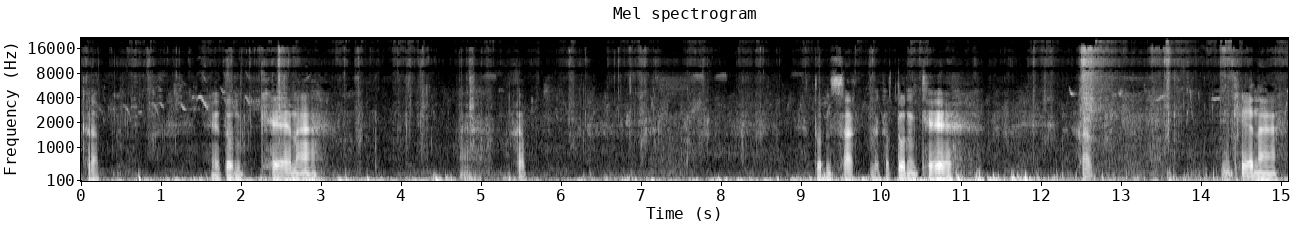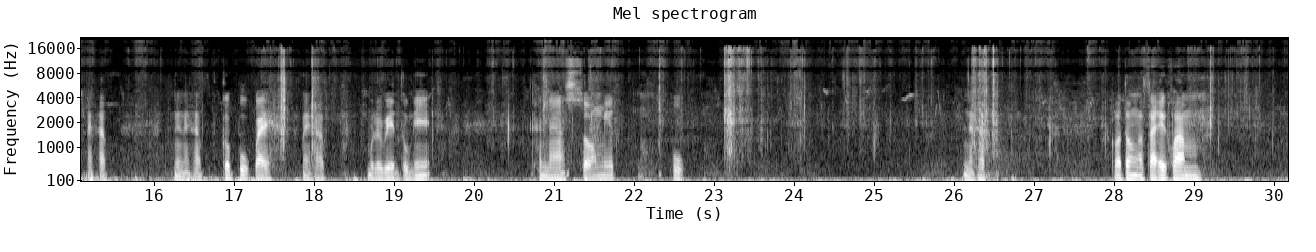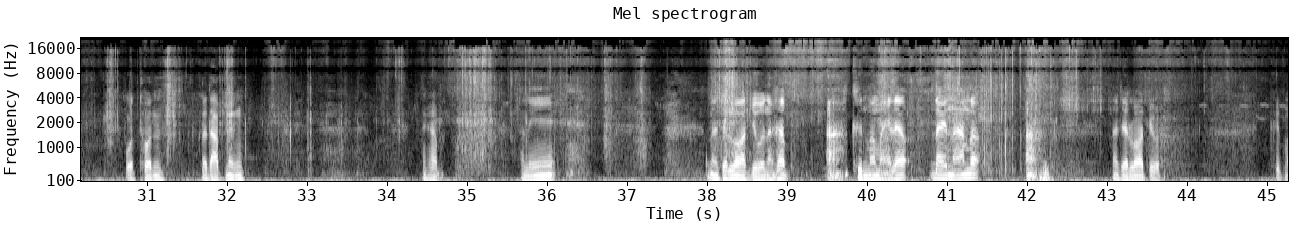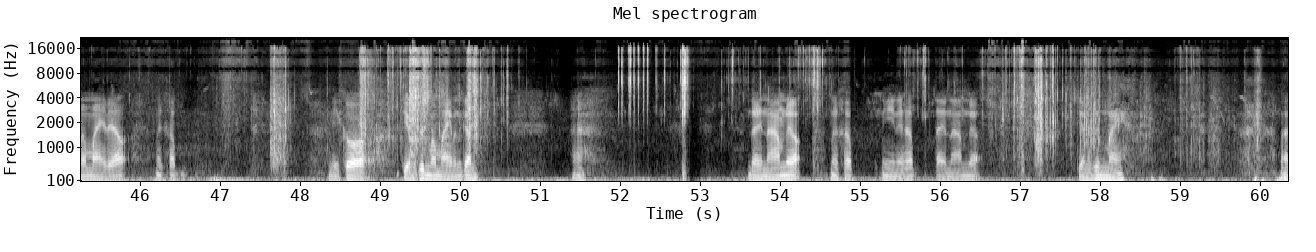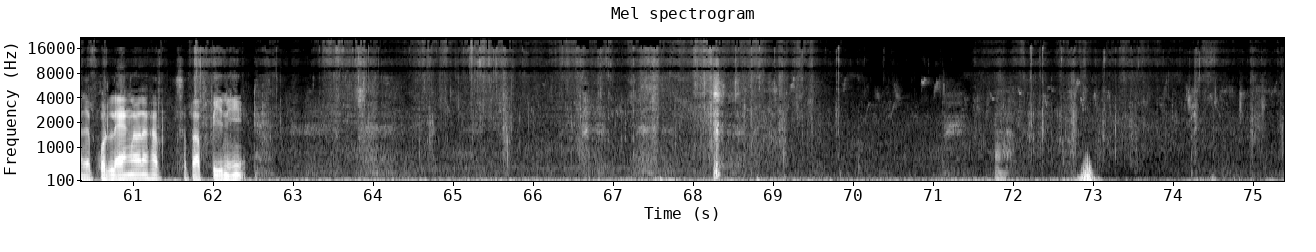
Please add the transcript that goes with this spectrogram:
ครับให้ต้นแคนาครับต้นสักแล้วก็ต้นแคครับต้นแคนานะครับนี่นะครับก็ปลูกไปนะครับ บริเวณตรงนี้ ขนาดสองเมตรปลูกนะครับ ก็ต้องอาศัยความอดทนระดับหนึ่งนะครับ อันนี้ น่าจะรอดอยู่นะครับ อะขึ้นมาใหม่แล้ว ได้น้ำแล้ว อะน่าจะรอดอยู่ ขึ้นมาใหม่แล้วนะครับ นี่ก็เตรียมขึ้นมาใหม่เหมือนกันอะได้น้ำแล้วนะครับ นี่นะครับ ได้น้ำแล้ว เตรียมขึ้นใหม่ น่าจะพ้นแรงแล้วนะครับสำหรับปีนี้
